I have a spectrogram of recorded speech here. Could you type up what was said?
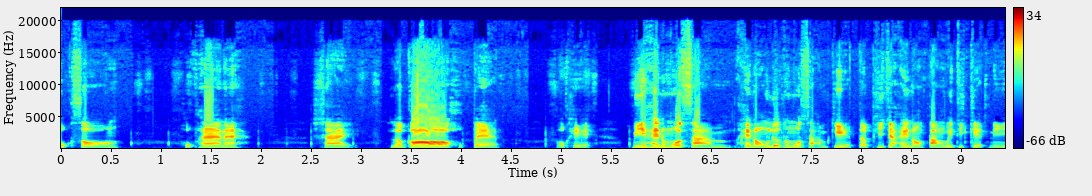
หกสองหกห้านะ ใช่แล้วก็หกแปดโอเค มีให้ทั้งหมด 3 ให้น้องเลือกทั้งหมด 3 เกรดแต่พี่จะให้น้องตั้งไว้ที่เกรดนี้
